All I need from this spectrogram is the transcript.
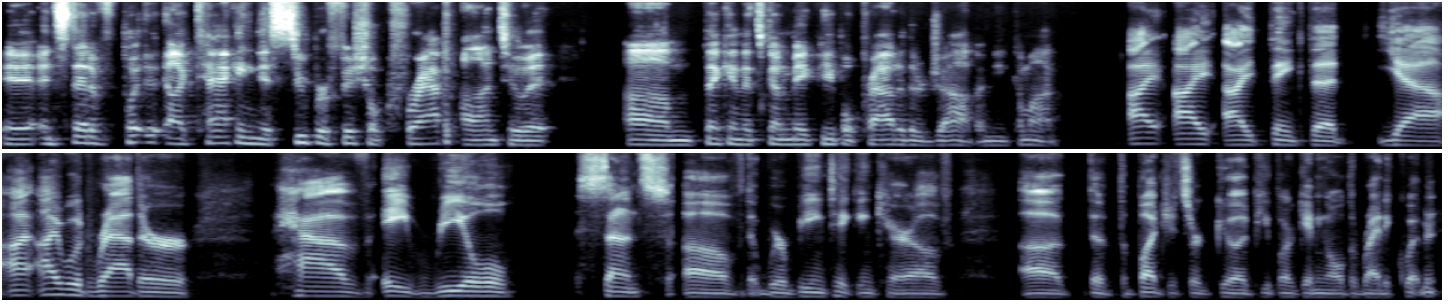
Instead of put like tacking this superficial crap onto it um, thinking it's going to make people proud of their job. I mean, come on. I I I think that yeah, I, I would rather have a real sense of that we're being taken care of. Uh, the the budgets are good. People are getting all the right equipment,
